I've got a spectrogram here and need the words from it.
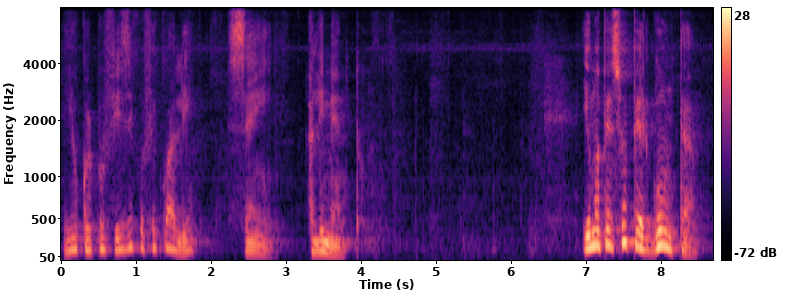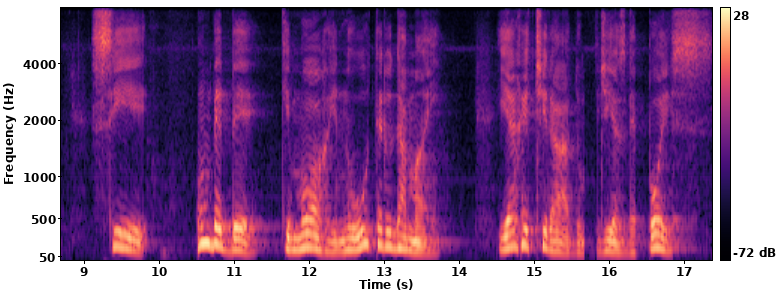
E o corpo físico ficou ali, sem alimento. E uma pessoa pergunta se um bebê que morre no útero da mãe e é retirado dias depois,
